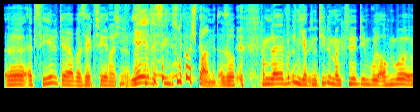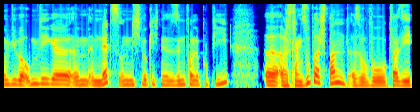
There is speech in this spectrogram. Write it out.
äh, erzählt, der aber sehr Erzähl kreativ. weiter. Ja, ja, das klingt super spannend. Also ich komme leider wirklich nicht auf den Titel. Man findet den wohl auch nur irgendwie über Umwege ähm, im Netz und nicht wirklich eine sinnvolle Kopie. Äh, aber das klang super spannend. Also wo quasi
